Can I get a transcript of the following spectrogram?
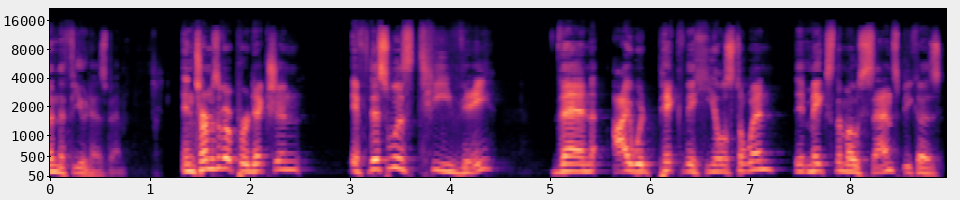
than the feud has been. In terms of a prediction, if this was TV, then I would pick the heels to win. It makes the most sense because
